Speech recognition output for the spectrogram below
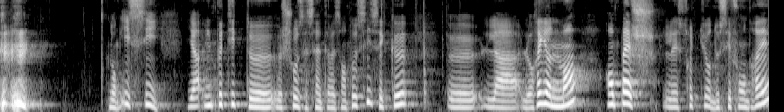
Donc ici, il y a une petite euh, chose assez intéressante aussi, c'est que euh, le rayonnement empêche les structures de s'effondrer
